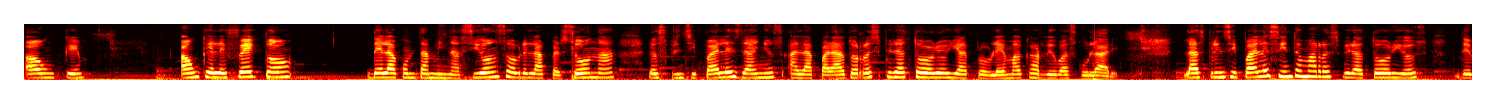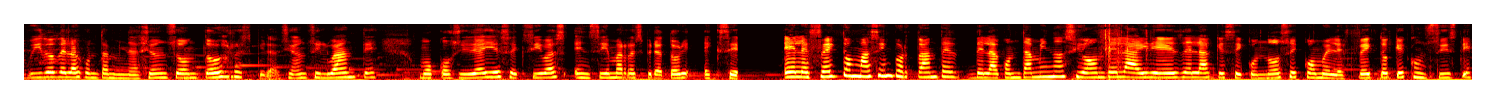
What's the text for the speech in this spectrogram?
aunque, aunque el efecto de la contaminación sobre la persona, los principales daños al aparato respiratorio y al problema cardiovascular. Las principales síntomas respiratorios debido de la contaminación son tos, respiración silbante, mucosidad y excesivas enzimas respiratorias, etc. El efecto más importante de la contaminación del aire es de la que se conoce como el efecto que consiste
